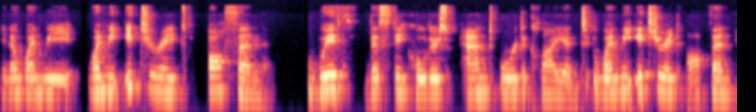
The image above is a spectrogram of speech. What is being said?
you know when we when we iterate often with the stakeholders and or the client when we iterate often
